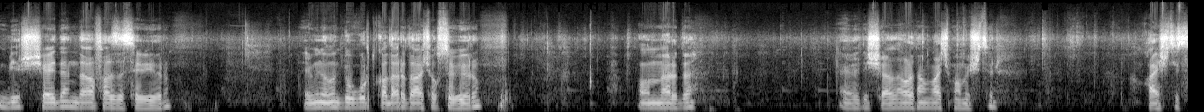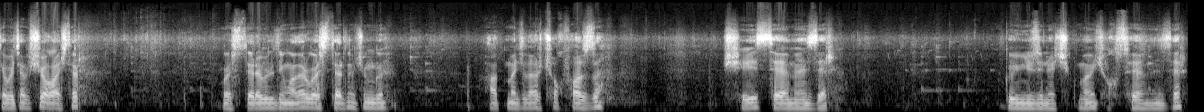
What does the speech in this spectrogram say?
bir şeyden daha fazla seviyorum. Emin olun bir kurt kadar daha çok seviyorum. Onları da evet inşallah oradan kaçmamıştır. Kaçtıysa yapacak bir şey yok arkadaşlar. Gösterebildiğim kadar gösterdim çünkü atmacılar çok fazla şeyi sevmezler. Gün yüzüne çıkmayı çok sevmezler.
